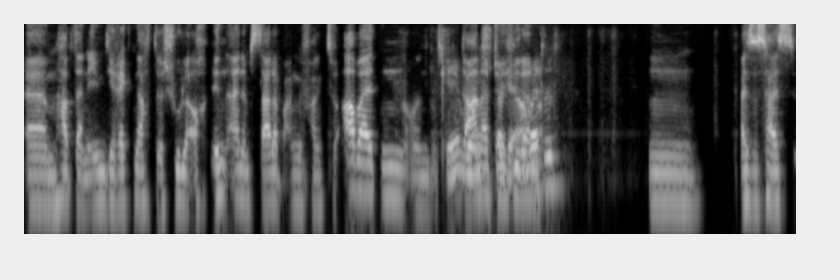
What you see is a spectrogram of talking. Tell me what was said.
Ähm, habe dann eben direkt nach der Schule auch in einem Startup angefangen zu arbeiten und okay, da natürlich da wieder. Mh, hm, also es heißt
